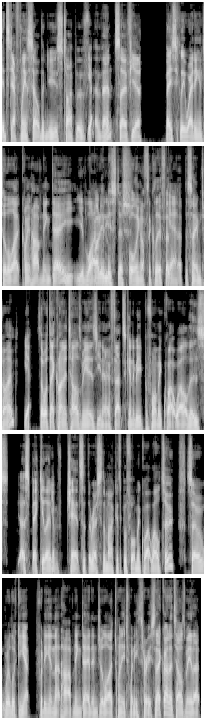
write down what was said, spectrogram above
it's definitely a sell the news type of Yeah. event. So if you're basically waiting until the Litecoin halvening day, you've likely oh, missed it. falling off the cliff at, Yeah. at the same time. Yeah. So what that kind of tells me is, you know, if that's going to be performing quite well, there's a speculative chance that the rest of the market's performing quite well too. So we're looking at putting in that halvening date in July 2023. So that kind of tells me that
